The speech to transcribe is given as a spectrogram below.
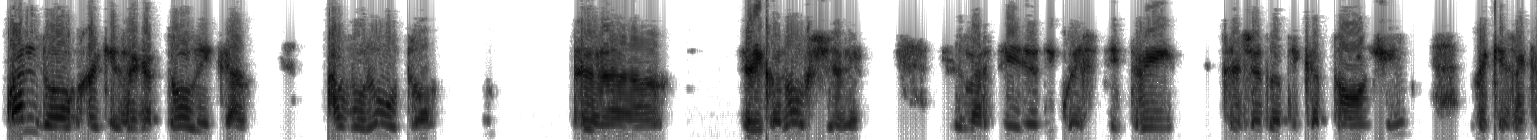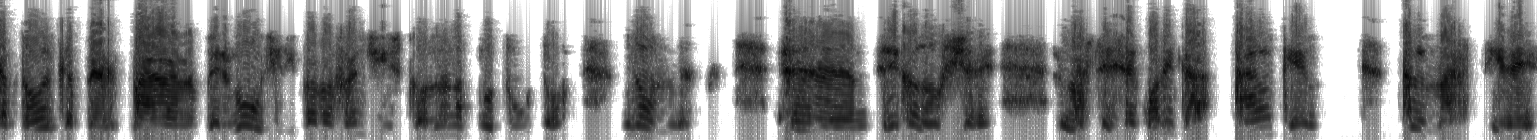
Quando la Chiesa Cattolica ha voluto eh, riconoscere il martirio di questi tre sacerdoti cattolici, la Chiesa Cattolica per, per voce di Papa Francesco non ha potuto non eh, riconoscere la stessa qualità anche al martire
